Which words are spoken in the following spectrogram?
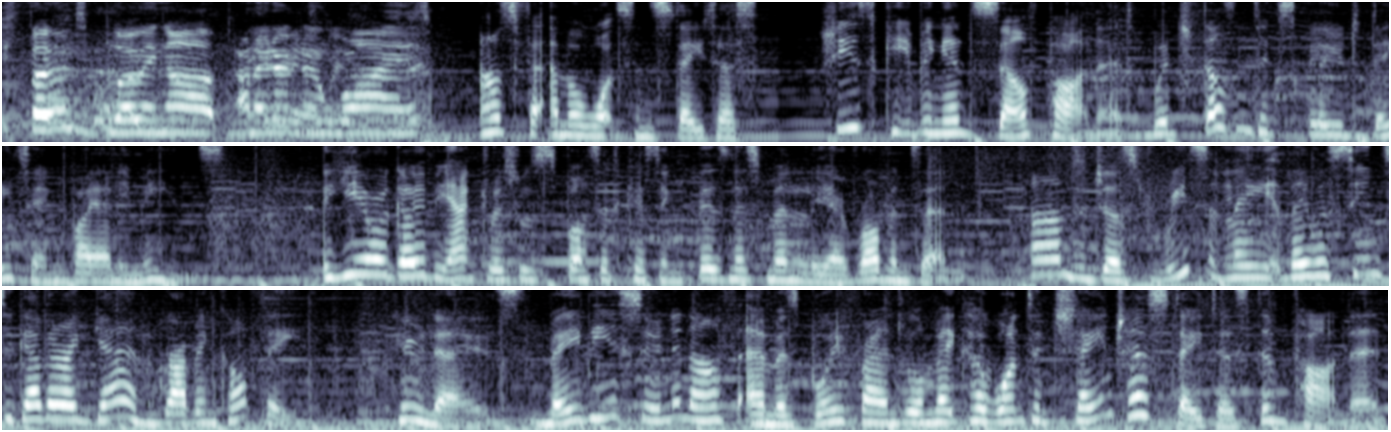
phone's blowing up and I don't know why. As for Emma Watson's status, she's keeping it self-partnered, which doesn't exclude dating by any means. A year ago, the actress was spotted kissing businessman Leo Robinson, and just recently, they were seen together again grabbing coffee. Who knows, maybe soon enough Emma's boyfriend will make her want to change her status to partnered.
